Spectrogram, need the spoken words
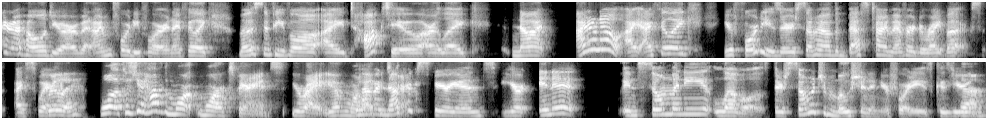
don't know how old you are, but I'm 44, and I feel like most of the people I talk to are like not I don't know. I, I feel like your 40s are somehow the best time ever to write books. I swear. Really? Well, because you have the more more experience. You're right. You have more. You have enough experience. experience. You're in it in so many levels. There's so much emotion in your 40s because you're yeah.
